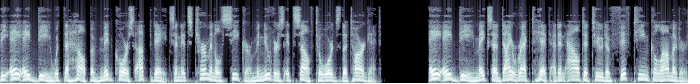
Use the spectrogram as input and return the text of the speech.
The AAD with the help of mid-course updates and its terminal seeker maneuvers itself towards the target. AAD makes a direct hit at an altitude of 15 km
